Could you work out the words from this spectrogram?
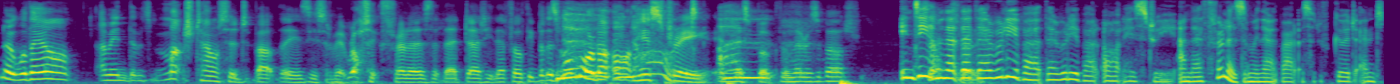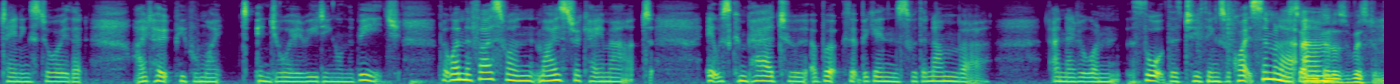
No, well, they are. I mean, there was much touted about these, these sort of erotic thrillers that they're dirty, they're filthy, but there's No, more about art not. history in this Um, book than there is about. Indeed, I mean they're, they're, really. they're really about they're really about art history and they're thrillers. I mean they're about a sort of good, entertaining story that I'd hope people might enjoy reading on the beach. But when the first one, Maestra, came out, it was compared to a book that begins with a number, and everyone thought the two things were quite similar. Seven Um, Pillars of Wisdom.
